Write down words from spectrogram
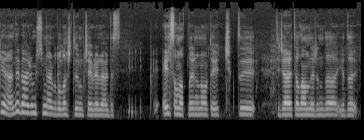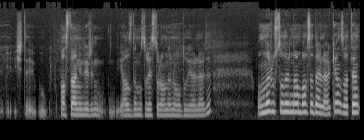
genelde gayrimüslimler bu dolaştığım çevrelerde el sanatlarının ortaya çıktığı ticaret alanlarında ya da işte pastanelerin yazdığımız restoranların olduğu yerlerde. Onlar ustalarından bahsederlerken zaten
